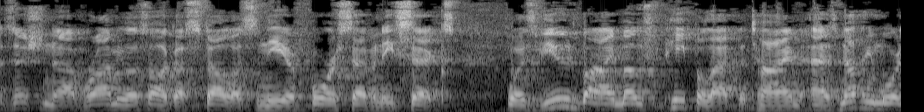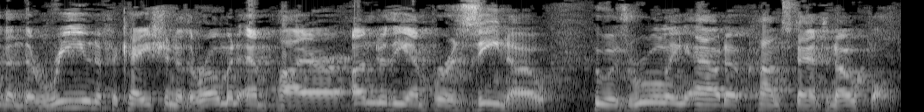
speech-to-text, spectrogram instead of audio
deposition of Romulus Augustulus in the year 476 was viewed by most people at the time as nothing more than the reunification of the Roman Empire under the Emperor Zeno, who was ruling out of Constantinople.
